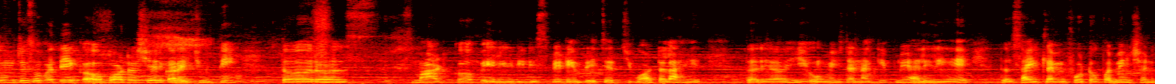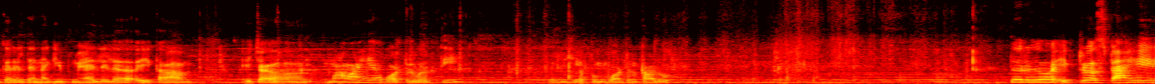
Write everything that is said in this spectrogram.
तुमच्यासोबत एक बॉटल शेअर करायची होती. तर smart cup L E D display टेम्परेचरची बॉटल आहे. तर ही उमेश त्यांना गिफ्ट मिळालेली आहे. तर साईटला मी फोटो पण मेन्शन करेल. त्यांना गिफ्ट मिळालेलं एका याच्या नाव आहे या बॉटलवरती तर ही आपण बॉटल काढू. तर एक ट्रस्ट आहे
